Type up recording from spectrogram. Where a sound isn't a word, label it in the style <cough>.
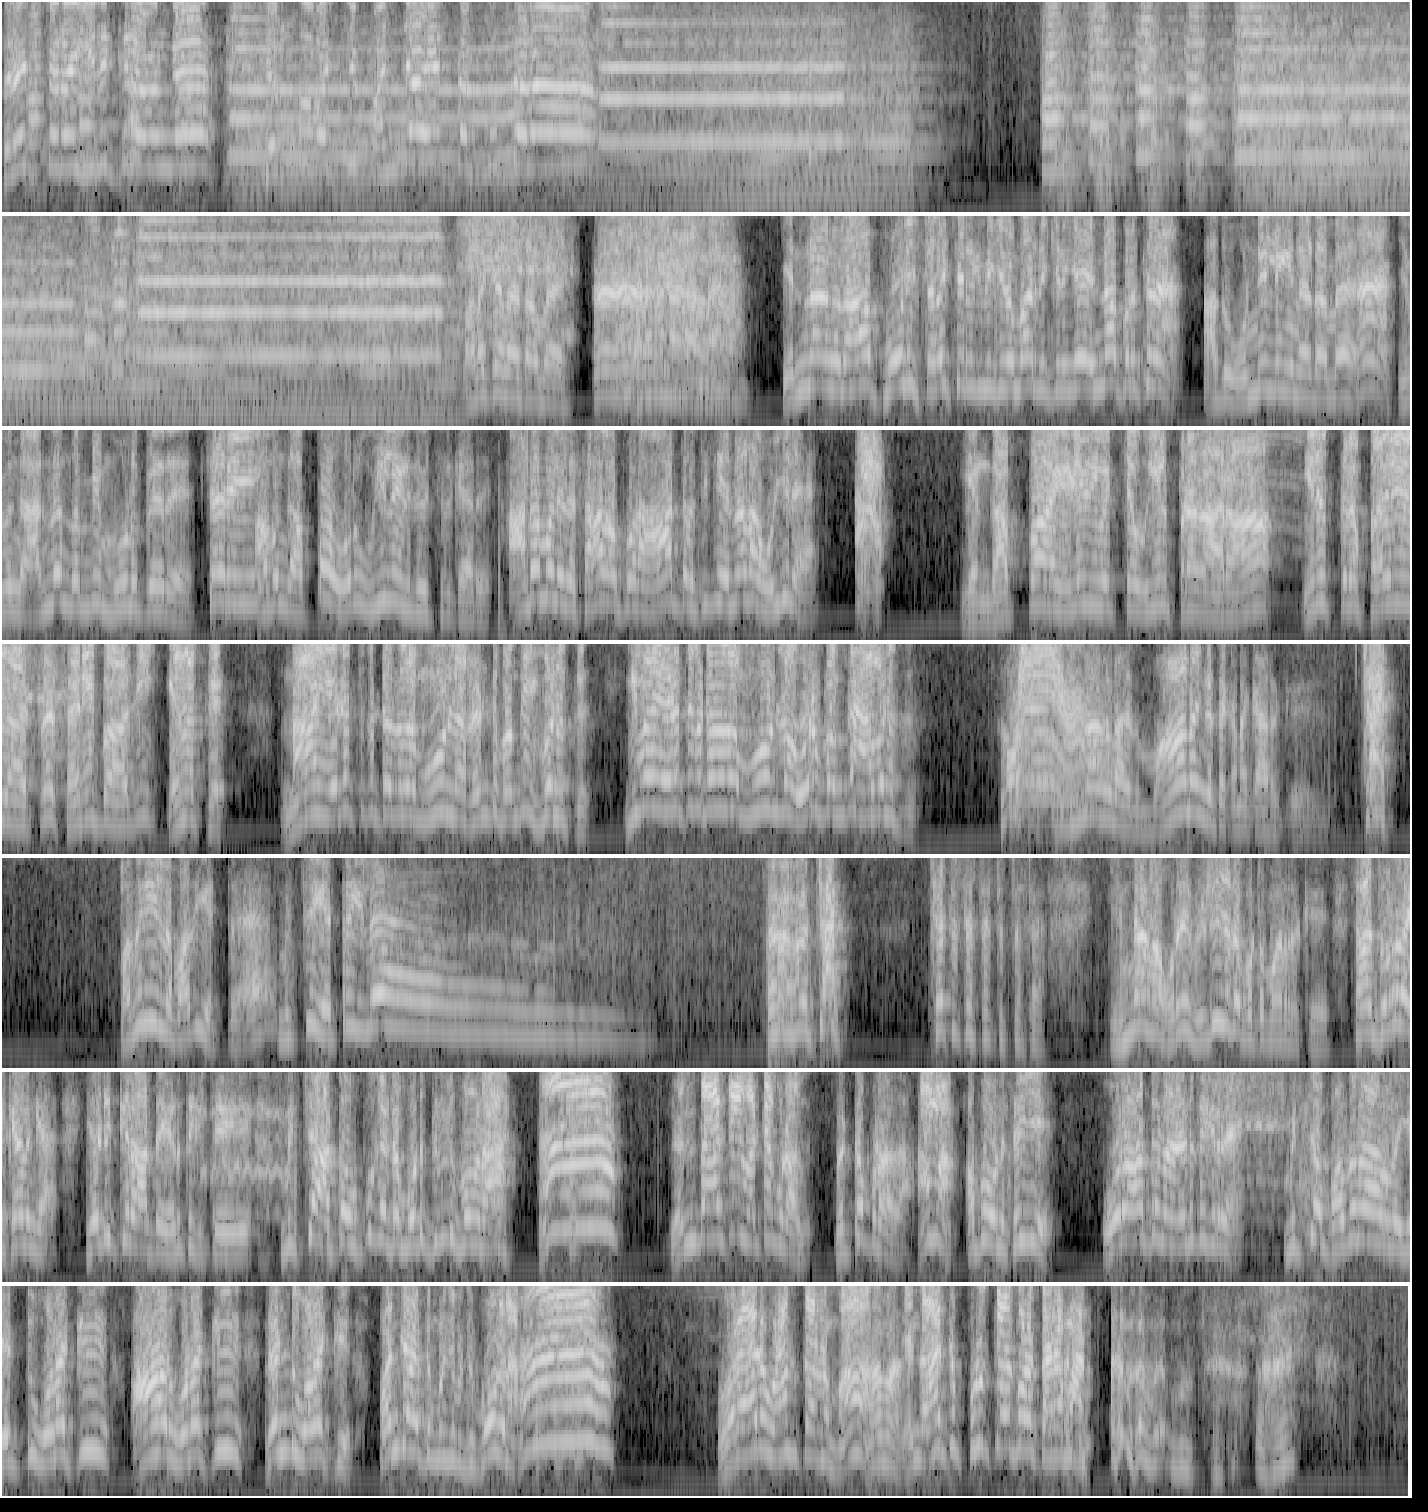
பிரச்சனை இருக்கிறவங்க செம்பு வச்சு பஞ்சாயத்தை கூட்டலாம் வணக்கம் நாட்டாம. என்னங்கடா போலீஸ் செலக்ஷனுக்கு நிக்கிற மாதிரி நிக்கிறீங்க? என்ன பிரச்சனை? அது ஒண்ணு இல்லைங்க நாட்டாம. ஆ. இவங்க அண்ணன் தம்பி மூணு பேரு. சரி. அவங்க அப்பா ஒரு உயில் எழுதி வச்சிருக்காரு. அடமலையில சாக போற ஆட்டை வச்சுட்டு என்னடா உயிர? எங்க அப்பா எழுதி வச்ச உயில் பிரகாரம் இருக்கிற பதினேழு ஆட்டுல சரி பாதி எனக்கு. நான் எடுத்துக்கிட்டதுல மூணுல ரெண்டு பங்கு இவனுக்கு. இவன் எடுத்துக்கிட்டதுல மூணுல ஒரு பங்கு அவனுக்கு. என்னங்கடா இது மானங்கட்ட கணக்கா இருக்கு. பதினேழுல பாதி எட்டு மிச்சம் எட்டையில. என்னடா ஒரே வெளியிட போட்ட மாதிரி இருக்கு? நான் சொல்றத கேளுங்க. எடுக்கிற ஆட்டை எடுத்துக்கிட்டு மிச்ச ஆட்டை உப்பு கட்டம் போட்டு திருட்டு போங்கடா. எந்த ஆட்டையும் வெட்டக்கூடாது. வெட்டப்படாதா ஆமா. அப்ப ஒண்ணு செய்யு. ஒரு ஆட்டை நான் எடுத்துக்கிறேன். மிச்சம் பதினாறுல எட்டு உனக்கு ஆறு உனக்கு ரெண்டு உனக்கு. பஞ்சாயத்து முடிஞ்சு போகலாம் ஆ, ஒரு ஆடு உனக்கு தரணுமா. எங்க ஆட்டு புழுக்க கூட தரமான்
